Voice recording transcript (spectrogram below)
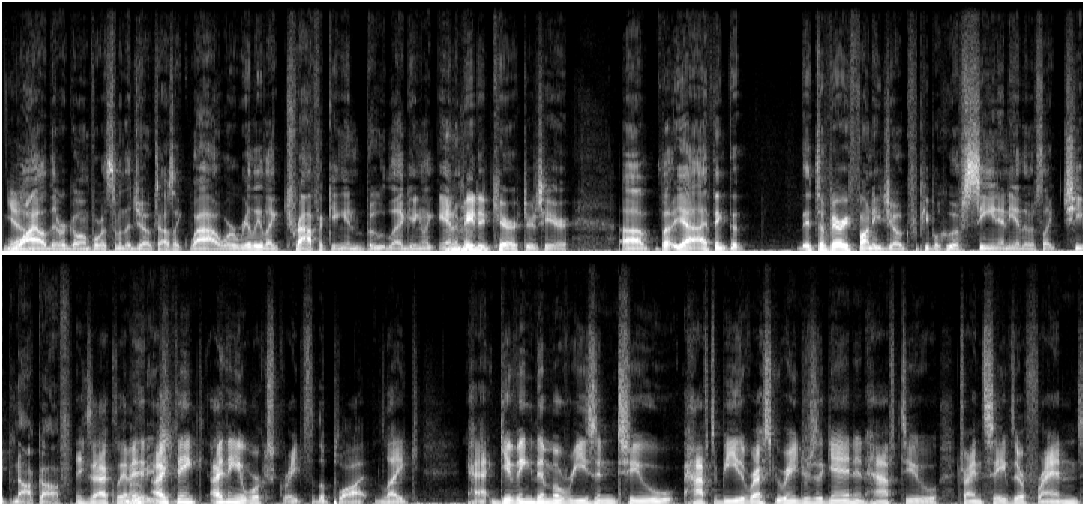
Yeah. wild they were going for with some of the jokes. I was like, wow, we're really like trafficking and bootlegging like animated Mm-hmm. characters here. Uh, but yeah, I think that it's a very funny joke for people who have seen any of those like cheap knockoff. Exactly, and. I, I think I think it works great for the plot, like ha- giving them a reason to have to be the rescue rangers again and have to try and save their friend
